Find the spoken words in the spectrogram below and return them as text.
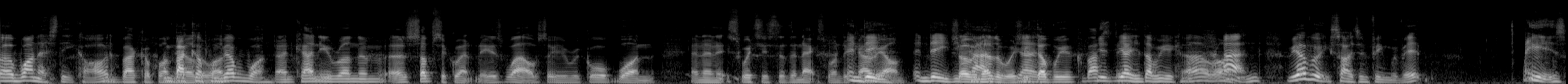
uh, one SD card And back up on and the back other up on one. the other one. And can you run them uh, subsequently as well? So you record one and then it switches to the next one to Indeed, carry on. indeed. You So in other words, yeah. you double your You- capacity. yeah, you double your capacity. Oh, right. And the other exciting thing with it is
